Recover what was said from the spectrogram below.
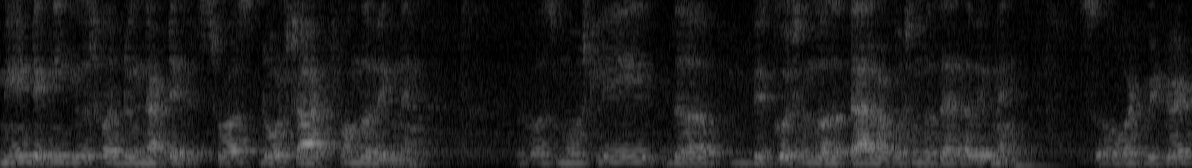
main technique used for doing that test was don't start from the beginning. Because mostly the big questions or the paragraph questions were there in the beginning. So what we did,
